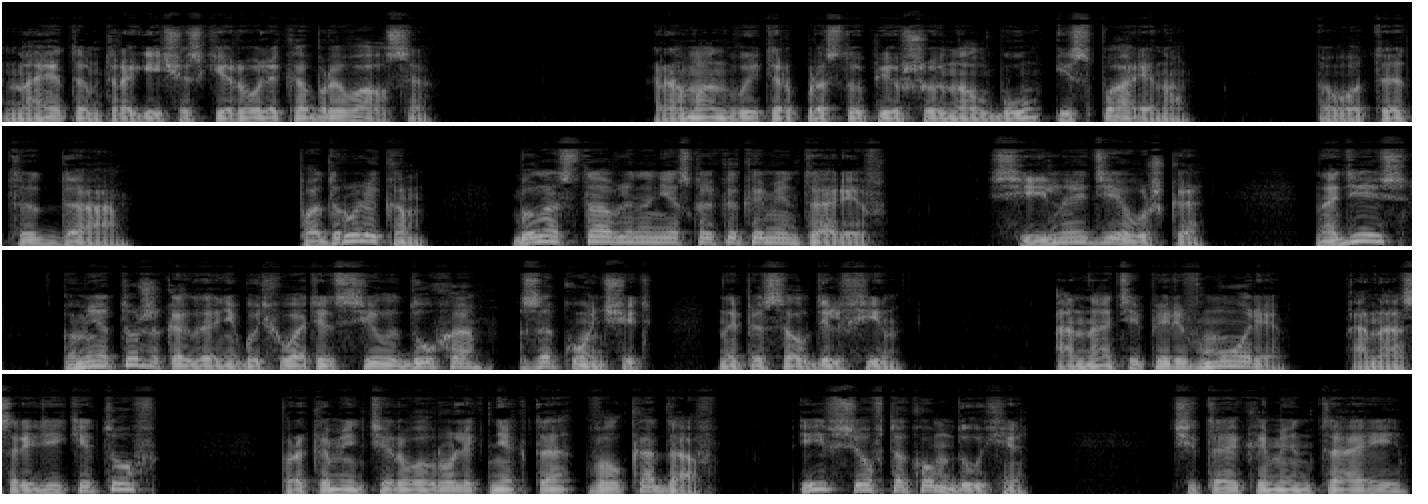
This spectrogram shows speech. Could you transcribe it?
На этом трагический ролик обрывался. Роман вытер проступившую на лбу испарину. Вот это да! Под роликом было оставлено несколько комментариев. «Сильная девушка. Надеюсь, у меня тоже когда-нибудь хватит силы духа закончить», — написал дельфин. «Она теперь в море. Она среди китов прокомментировал ролик некто Волкодав. И все в таком духе. Читая комментарии,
